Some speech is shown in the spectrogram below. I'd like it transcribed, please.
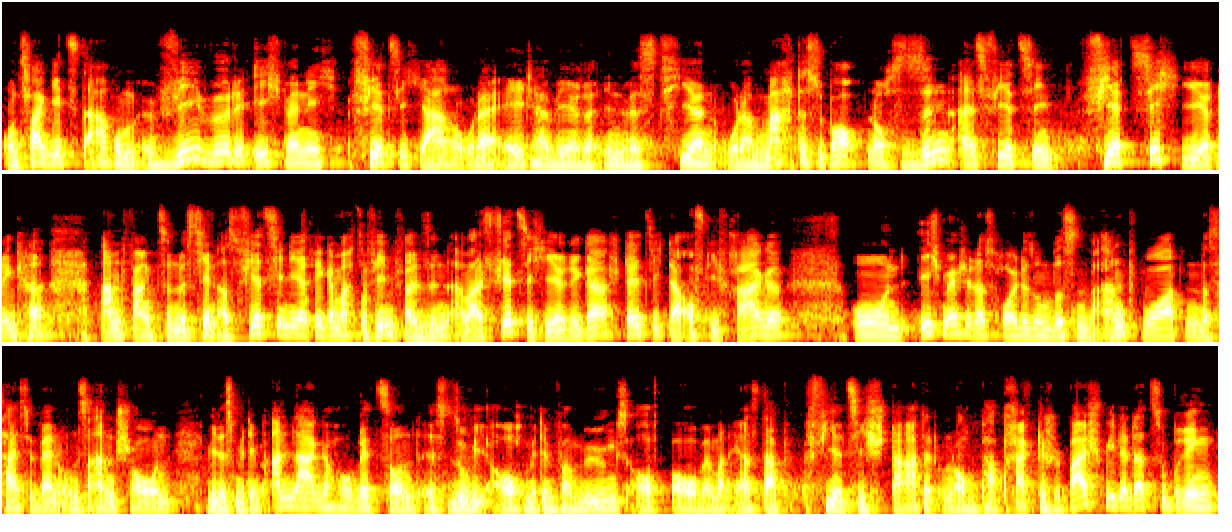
Und zwar geht es darum, wie würde ich, wenn ich 40 Jahre oder älter wäre, investieren oder macht es überhaupt noch Sinn, als 40-Jähriger anfangen zu investieren? Als 14-Jähriger macht es auf jeden Fall Sinn, aber als 40-Jähriger stellt sich da oft die Frage, und ich möchte das heute so ein bisschen beantworten. Das heißt, wir werden uns anschauen, wie das mit dem Anlagehorizont ist, sowie auch mit dem Vermögensaufbau, wenn man erst ab 40 startet und auch ein paar praktische Beispiele dazu bringen.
